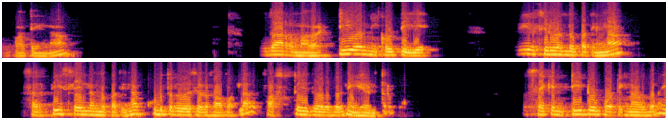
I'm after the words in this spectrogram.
இப்போ பார்த்தீங்கன்னா உதாரணமாக D one equal D A previous சீரில் வந்து பார்த்தீங்கன்னா சார் பி ஸ்லைடில் வந்து பார்த்தீங்கன்னா கூட்டுத்தொடர் வரிசையோட ஃபார்மெட்டில் ஃபர்ஸ்ட் இது வந்து பார்த்தீங்கன்னா ஏ எடுத்திருப்போம். செகண்ட் டி டூ போட்டிங்கன்னா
